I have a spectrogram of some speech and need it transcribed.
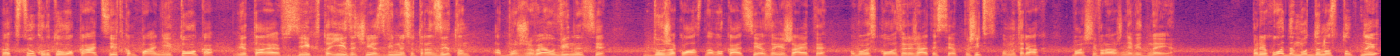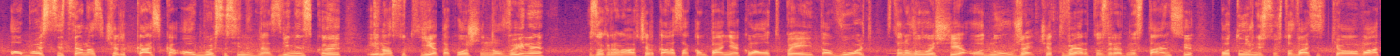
на цю круту локацію від компанії Тока. Вітаю всіх, хто їздить через Вінницю транзитом або живе у Вінниці. Дуже класна локація. Заїжджайте, обов'язково заряджайтеся, пишіть в коментарях ваші враження від неї. Переходимо до наступної області. Це у нас Черкаська область, сусідня з Вінницькою. І у нас тут є також новини. Зокрема, в Черкасах компанія CloudPay та Volt встановили ще одну вже четверту зарядну станцію потужністю 120 кВт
